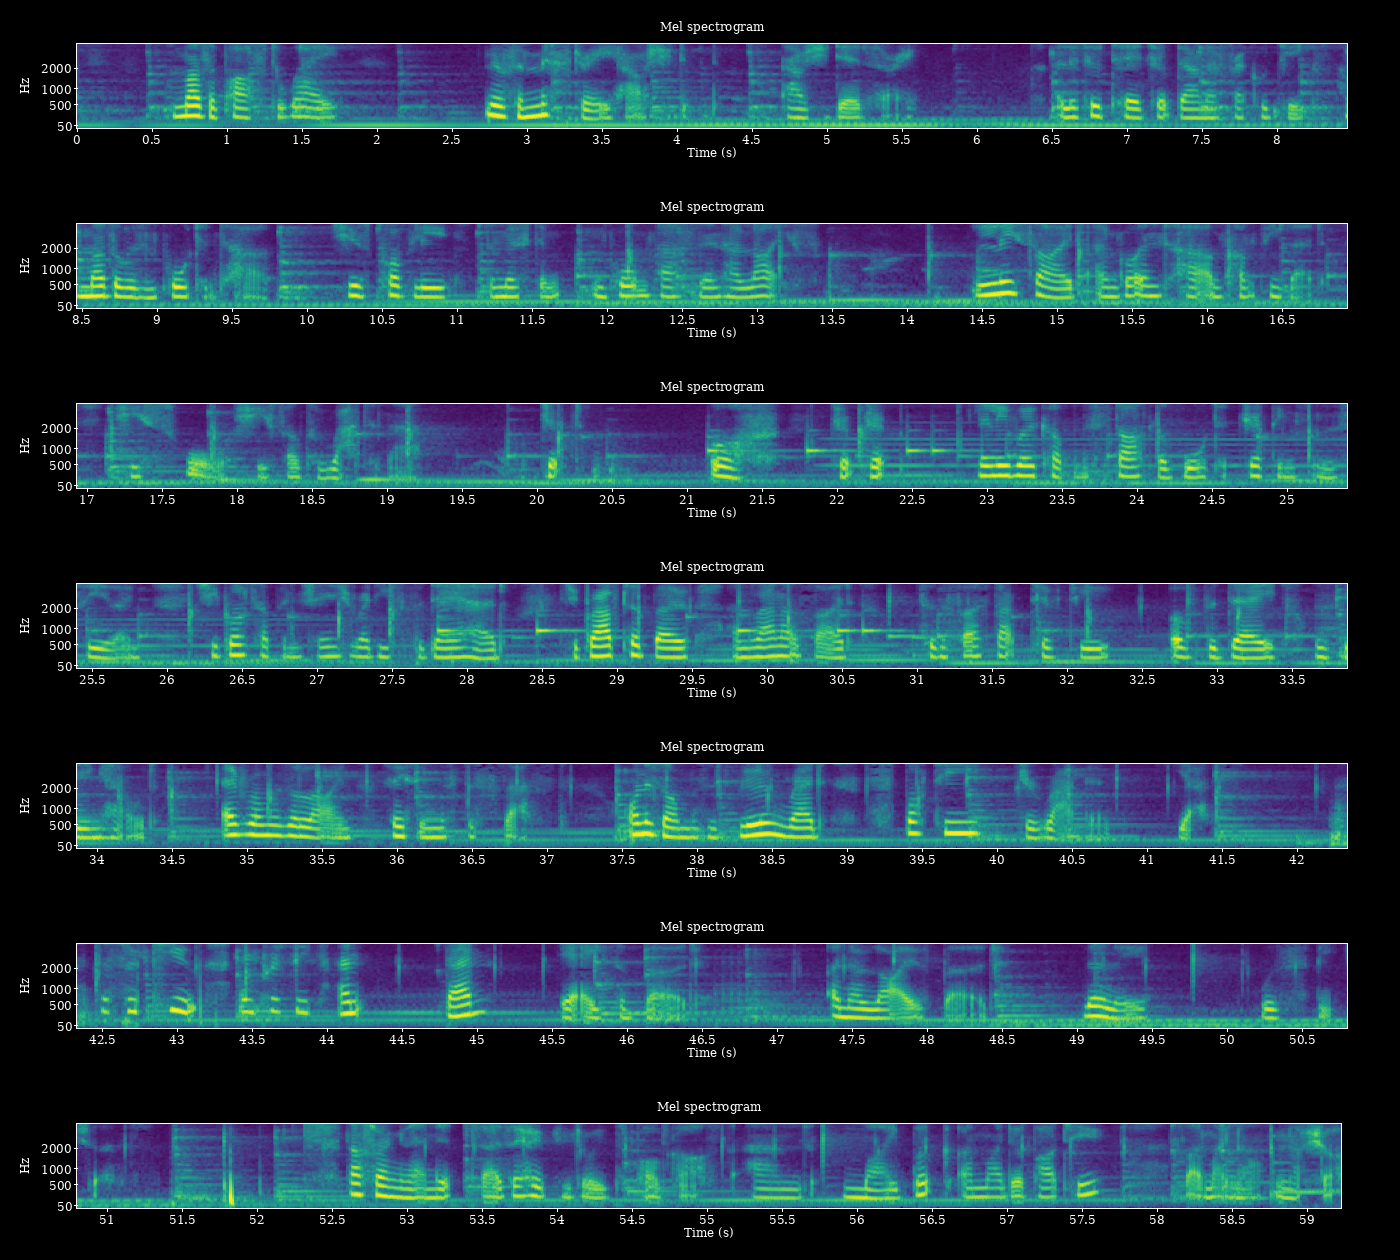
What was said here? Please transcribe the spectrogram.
Her mother passed away. It was a mystery how she did. How she did, sorry. A little tear dripped down her freckled cheeks. Her mother was important to her. She was probably the most important person in her life. Lily sighed and got into her uncomfy bed. She swore she felt a rat in there. Dripped. Ugh, drip, drip. Lily woke up with a startle of water dripping from the ceiling. She got up and changed ready for the day ahead. She grabbed her bow and ran outside to the first activity of the day was being held. Everyone was aligned, facing Mr. Cest. On his arm was a blue and red spotty dragon. Yes. They're so cute and pretty. And then it ate a bird. An alive bird. Lily was speechless. That's where I'm going to end it today. So I hope you enjoyed the podcast and my book. I might do a part two, but I might not. I'm not sure.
